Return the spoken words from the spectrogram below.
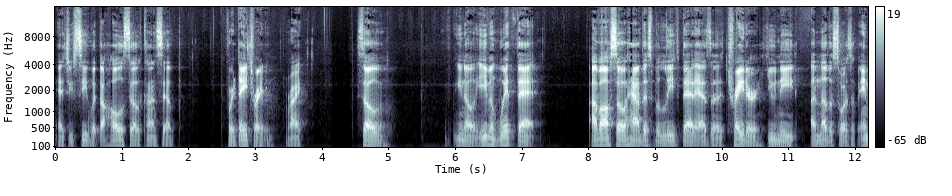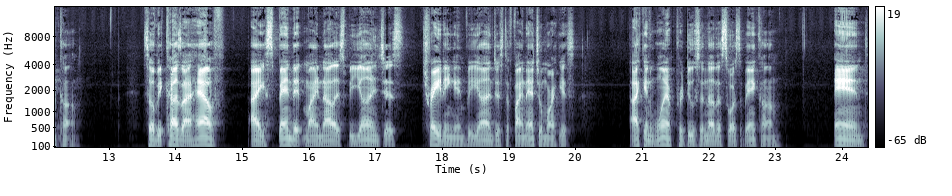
as you see with the wholesale concept for day trading, right? So, you know, even with that, I've also have this belief that as a trader, you need another source of income. So because I have I expanded my knowledge beyond just trading and beyond just the financial markets, I can one produce another source of income and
